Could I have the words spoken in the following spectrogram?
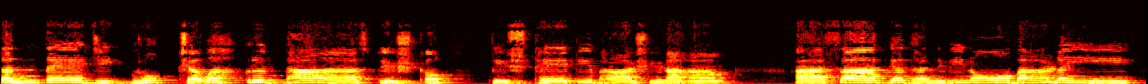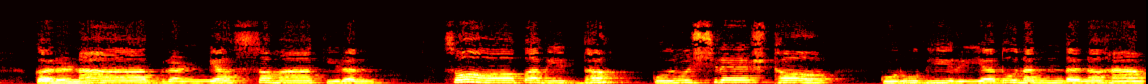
तन्ते जिघृक्षवः क्रुद्धास्तिष्ठ तिष्ठेति भाषिणः। आसाद्य धन्विनो बाणैः। कर्णाग्रण्यः समाकिरन् सोपविद्धः कुरु श्रेष्ठ कुरुभिर्यदुनन्दनः।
